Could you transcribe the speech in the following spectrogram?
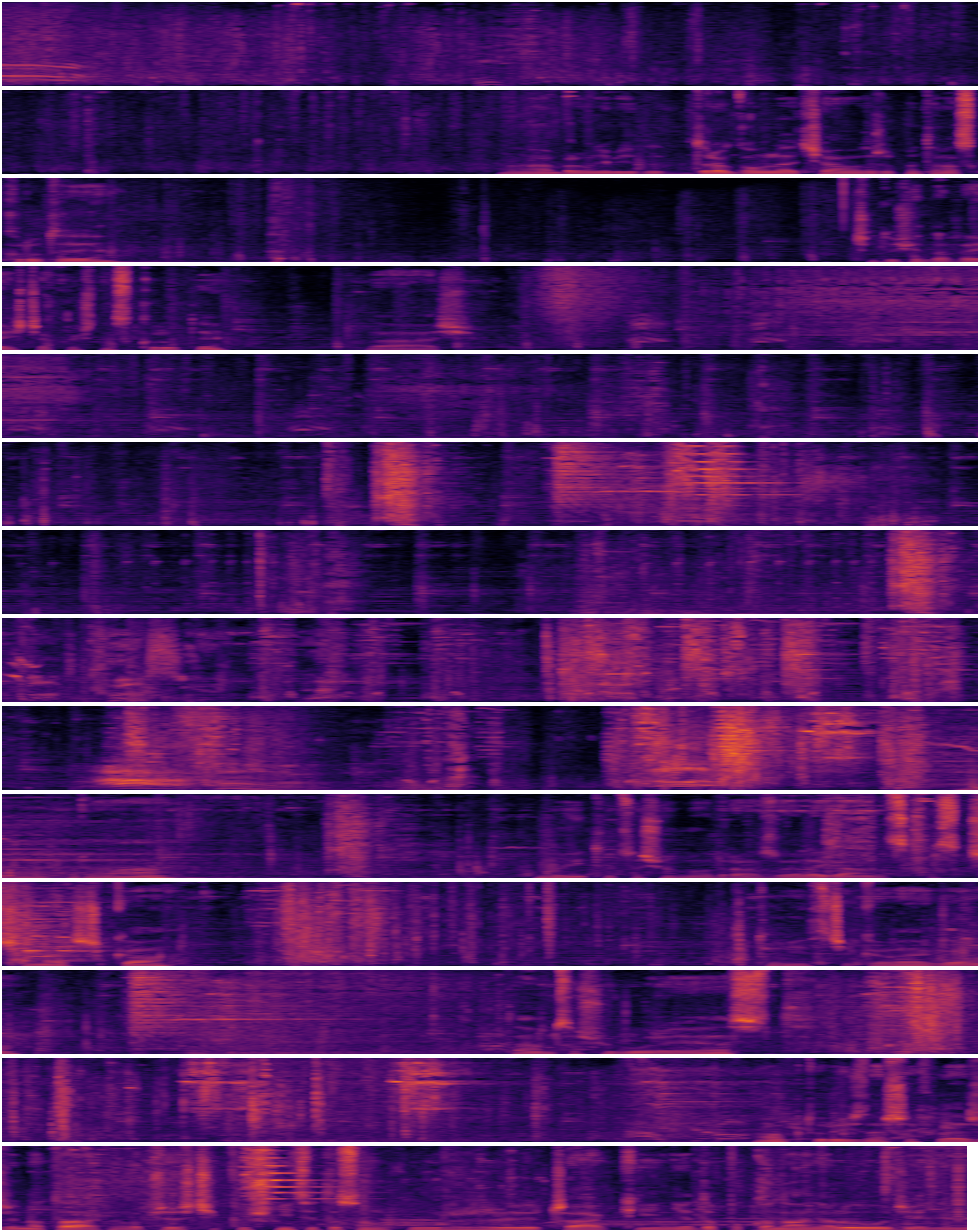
Dobra, nie będzie d- drogą leciał, zróbmy to na skróty. Czy tu się da wejść jakoś na skróty? Da się. Tu coś mamy od razu. Elegancka skrzyneczka. Tu nic ciekawego. Tam coś u góry jest. O, któryś z naszych leży? No tak, no bo przecież ci kusznicy to są kurczaki nie do pokonania ludzie, nie?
